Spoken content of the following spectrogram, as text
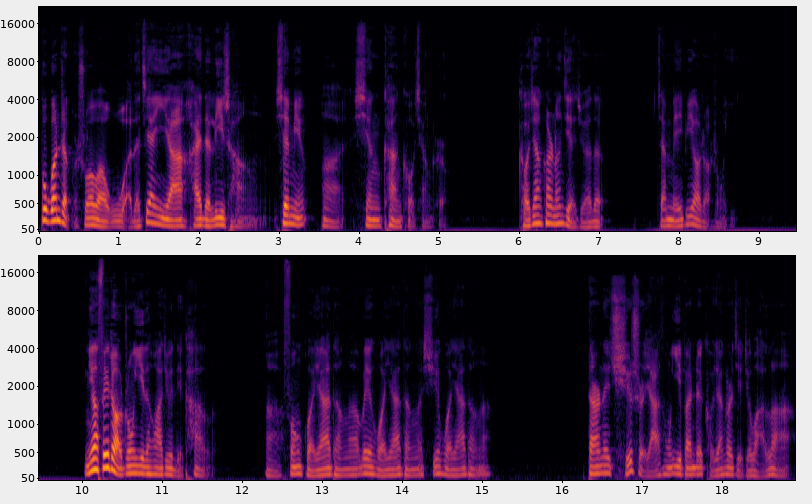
不管怎么说吧，我的建议啊，还得立场鲜明啊，先看口腔科。口腔科能解决的，咱没必要找中医。你要非找中医的话，就得看了啊，风火牙疼啊，胃火牙疼啊，虚火牙疼啊。当然，那龋齿牙痛一般这口腔科解决完了啊。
